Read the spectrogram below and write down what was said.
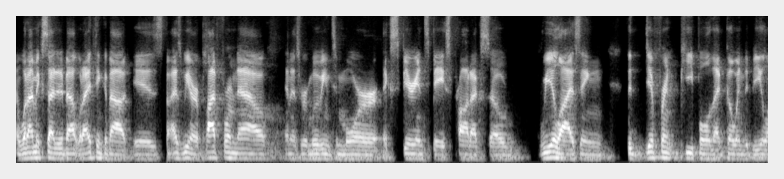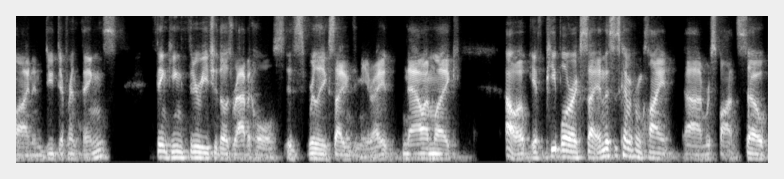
And what I'm excited about, what I think about is as we are a platform now, and as we're moving to more experience based products, so realizing the different people that go into Beeline and do different things thinking through each of those rabbit holes is really exciting to me right? Now i'm like oh if people are excited and this is coming from client uh, response. So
